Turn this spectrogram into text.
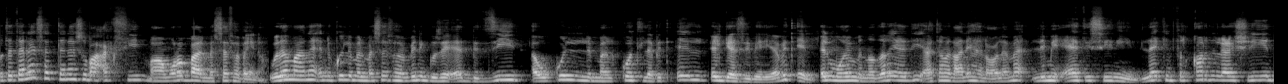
وتتناسب تناسب عكسي مع مربع المسافة بينهم. وده معناه إن كل ما المسافة ما بين الجزيئات بتزيد أو كل ما الكتلة بتقل الجاذبية بتقل. المهم النظرية دي اعتمد عليها العلماء لمئات السنين. لكن في القرن العشرين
